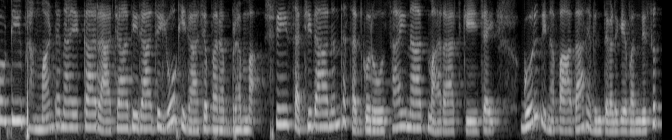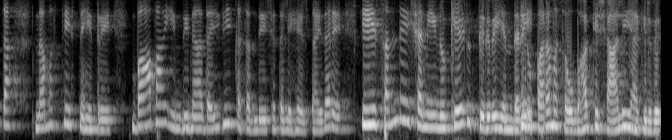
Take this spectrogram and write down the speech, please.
ಶತಕೋಟಿ ಬ್ರಹ್ಮಾಂಡ ನಾಯಕ ರಾಜಾದಿರಾಜ ಯೋಗಿ ರಾಜ ಪರಬ್ರಹ್ಮ, ಶ್ರೀ ಸಚ್ಚಿದಾನಂದ ಸದ್ಗುರು ಸಾಯಿನಾಥ್ ಮಹಾರಾಜ್ ಕಿ ಜೈ. ಗುರುವಿನ ಪಾದಾರವಿಂದಗಳಿಗೆ ವಂದಿಸುತ್ತಾ ನಮಸ್ತೆ ಸ್ನೇಹಿತರೆ, ಬಾಬಾ ಇಂದಿನ ದೈವಿಕ ಸಂದೇಶದಲ್ಲಿ ಹೇಳ್ತಾ ಇದ್ದಾರೆ, ಈ ಸಂದೇಶ ನೀನು ಕೇಳುತ್ತಿರುವೆ ಎಂದರೆ ಪರಮ ಸೌಭಾಗ್ಯಶಾಲಿಯಾಗಿರುವೆ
